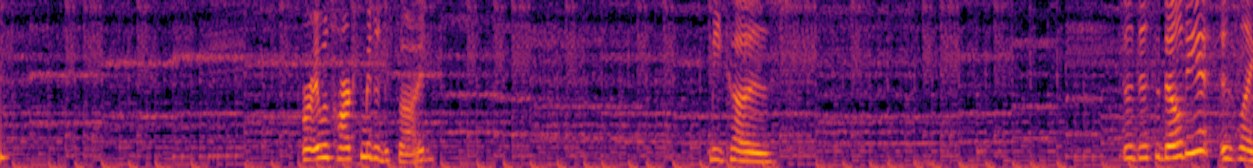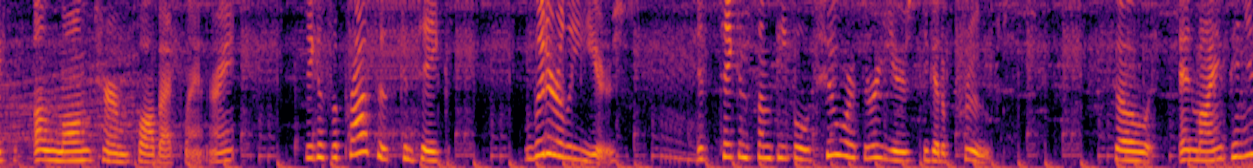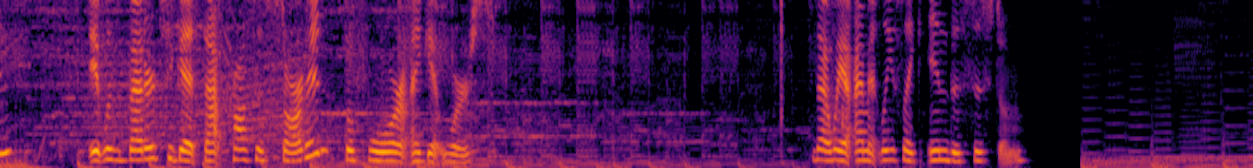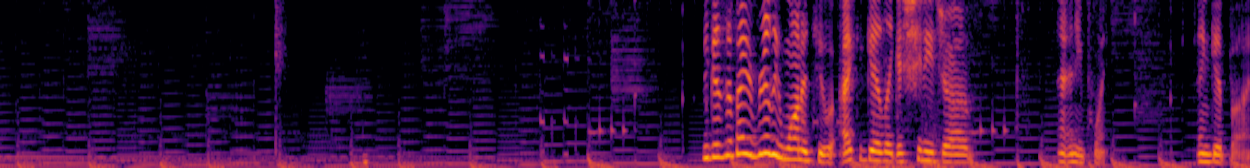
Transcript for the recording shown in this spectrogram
Or it was hard for me to decide. Because the disability is like a long-term fallback plan, right? Because the process can take literally years. It's taken some people two or three years to get approved. So, in my opinion, it was better to get that process started before I get worse. That way I'm at least like in the system. Because if I really wanted to, I could get like a shitty job at any point and get by.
